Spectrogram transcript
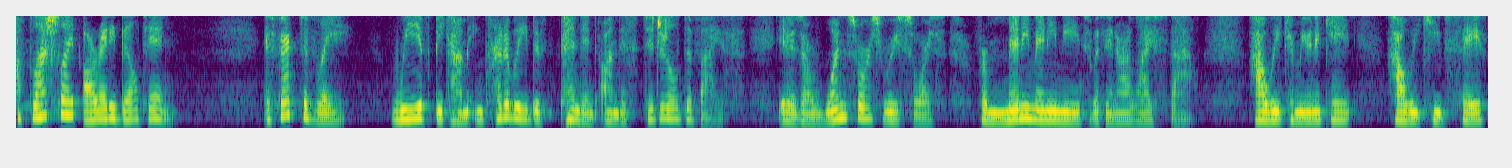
a flashlight already built in. Effectively, we have become incredibly dependent on this digital device. It is our one source resource for many, many needs within our lifestyle how we communicate, how we keep safe,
